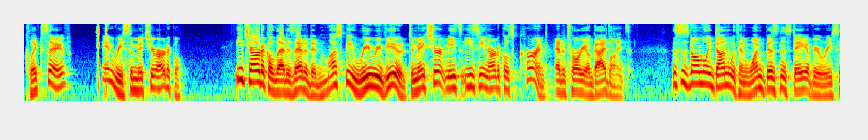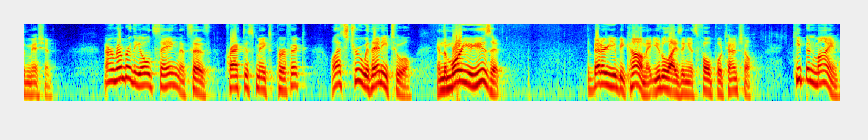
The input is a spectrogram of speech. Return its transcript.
Click Save and resubmit your article. Each article that is edited must be re-reviewed to make sure it meets EzineArticles' current editorial guidelines. This is normally done within one business day of your resubmission. Now remember the old saying that says, practice makes perfect? Well, that's true with any tool. And the more you use it, the better you become at utilizing its full potential. Keep in mind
